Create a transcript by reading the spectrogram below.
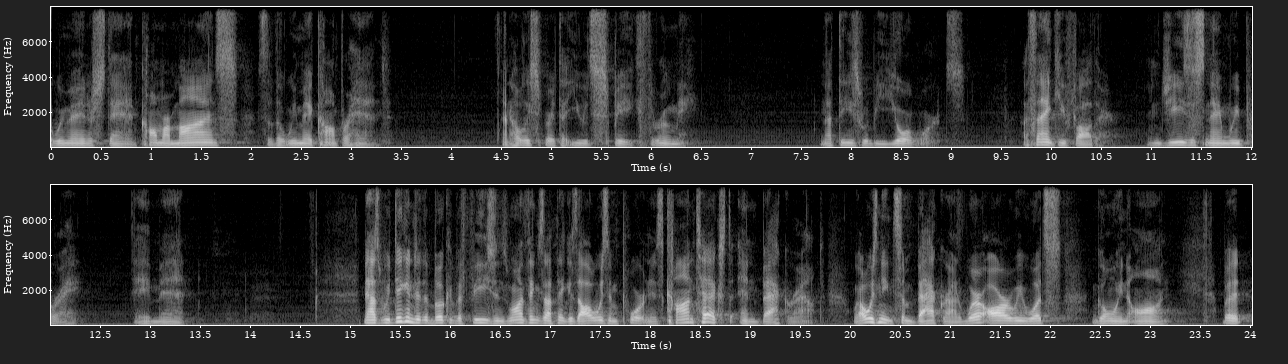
that we may understand. Calm our minds so that we may comprehend. And Holy Spirit, that you would speak through me. And that these would be your words. I thank you, Father. In Jesus' name we pray. Amen. Now, as we dig into the book of Ephesians, one of the things I think is always important is context and background. We always need some background. Where are we? What's going on? But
